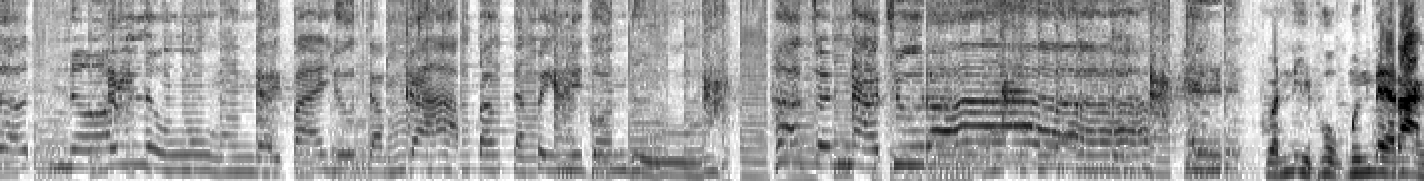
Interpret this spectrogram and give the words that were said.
ลดน้อยลงได้ไปอยู่ตำกาปับแต่ไปมีคนดูหากจะน่าชุราให้ได้วันนี้พวกมึงได้ร่าง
